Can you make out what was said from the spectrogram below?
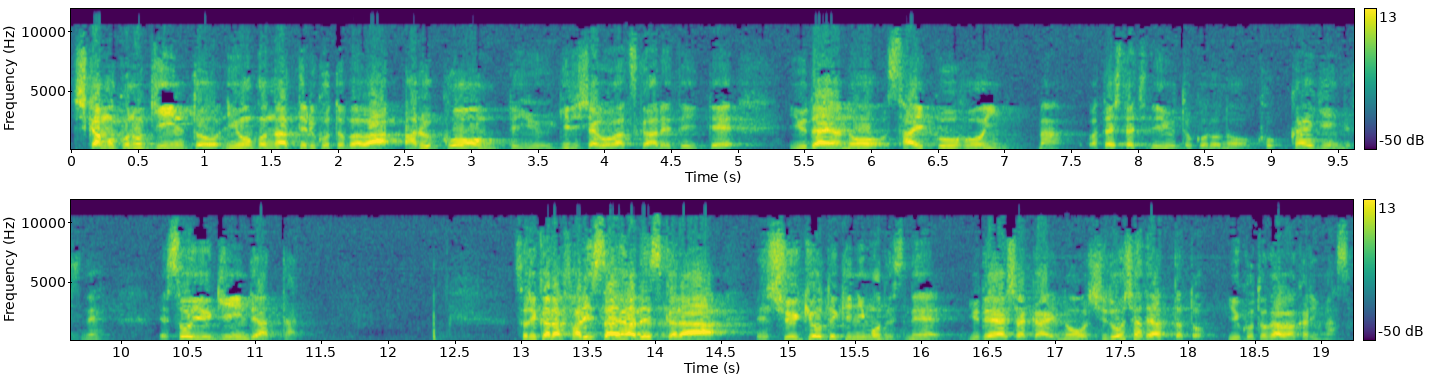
しかもこの議員と日本語になっている言葉はアルコーンっていうギリシャ語が使われていてユダヤの最高法院、まあ、私たちでいうところの国会議員ですね。そういう議員であった。それからファリサイ派ですから宗教的にもですねユダヤ社会の指導者であったということが分かります。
